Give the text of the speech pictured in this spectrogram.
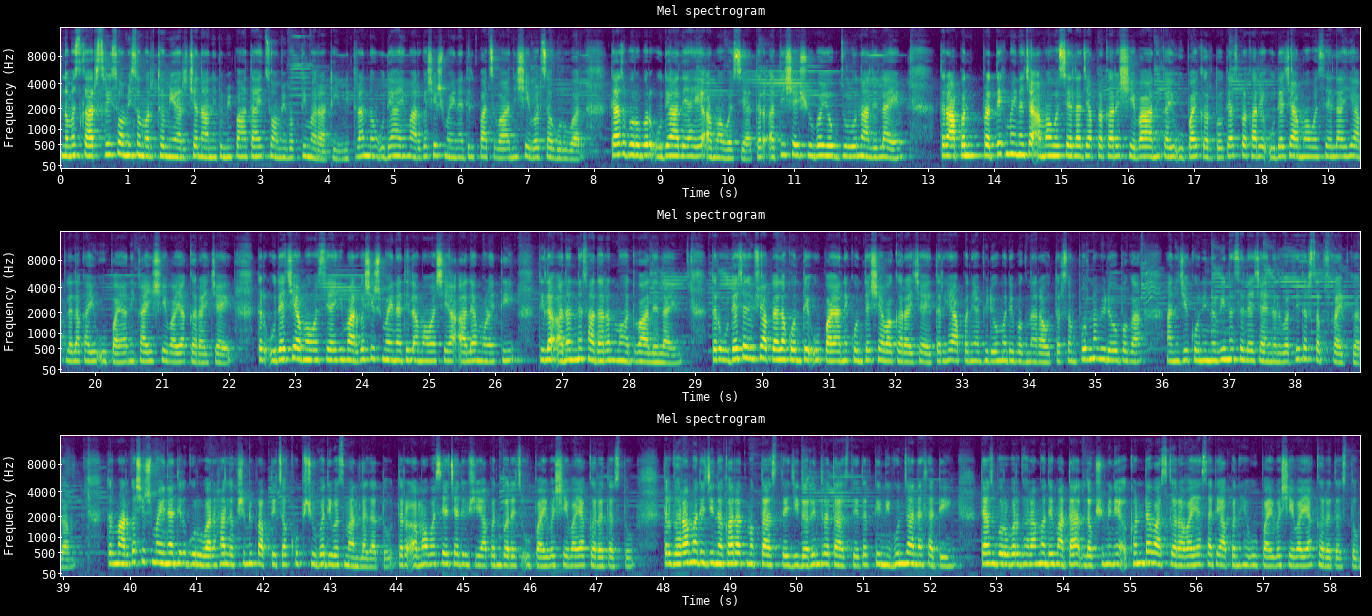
नमस्कार श्री स्वामी समर्थ मी अर्चना आणि तुम्ही पाहत आहेत स्वामी भक्ती मराठी. मित्रांनो उद्या आहे मार्गशीर्ष महिन्यातील पाचवा आणि शेवटचा गुरुवार. त्याचबरोबर उद्या आले आहे अमावस्या. तर अतिशय शुभ योग जुळून आलेला आहे. तर आपण प्रत्येक महिन्याच्या अमावस्याला ज्या प्रकारे सेवा आणि काही उपाय करतो त्याच प्रकारे उद्याच्या अमावस्यालाही आपल्याला काही उपाय आणि काही सेवा या करायच्या आहे. तर उद्याची अमावस्या ही मार्गशीर्ष महिन्यातील अमावस्या आल्यामुळे ती तिला अनन्यसाधारण महत्त्व आलेलं आहे. तर उद्याच्या दिवशी आपल्याला कोणते उपाय आणि कोणत्या सेवा करायच्या आहे तर हे आपण या व्हिडिओमध्ये बघणार आहोत. तर संपूर्ण व्हिडिओ बघा आणि जे कोणी नवीन असेल या चॅनलवरती तर सबस्क्राईब करा. तर मार्गशीर्ष महिन्यातील गुरुवार हा लक्ष्मी प्राप्तीचा खूप शुभ दिवस मानला जातो. तर अमावस्याच्या दिवशी आपण बरेच उपाय व सेवा या करत असतो. तर घरामध्ये जी नकारात्मकता असते जी दरिद्रता असते तर ती निघून जाण्यासाठी त्याचबरोबर घरामध्ये माता लक्ष्मीने अखंड वास करावा यासाठी आपण हे उपाय व सेवा या करत असतो.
